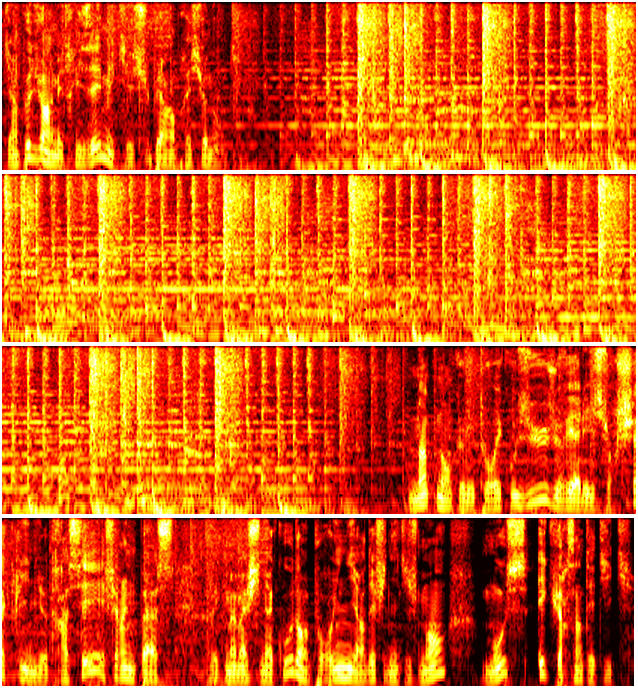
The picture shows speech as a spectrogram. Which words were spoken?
qui est un peu dure à maîtriser mais qui est super impressionnante. Maintenant que le tour est cousu, je vais aller sur chaque ligne tracée et faire une passe avec ma machine à coudre pour unir définitivement mousse et cuir synthétique.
